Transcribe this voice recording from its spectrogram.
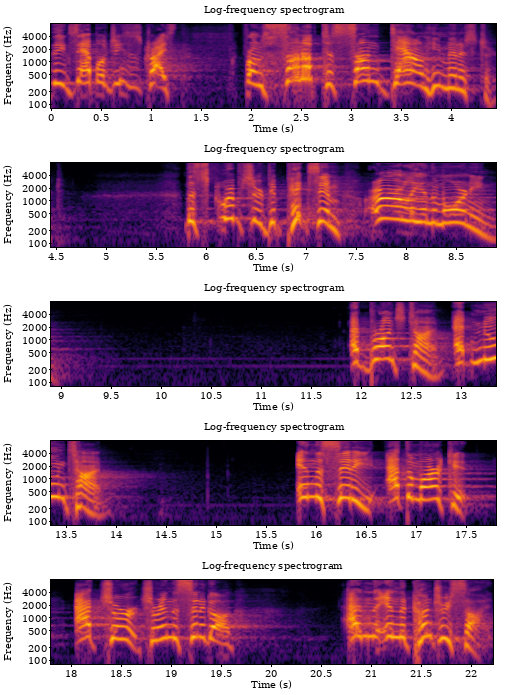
the example of Jesus Christ. From sun up to sundown, he ministered. The scripture depicts him early in the morning, at brunch time, at noontime in the city, at the market, at church, or in the synagogue, and in the countryside,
